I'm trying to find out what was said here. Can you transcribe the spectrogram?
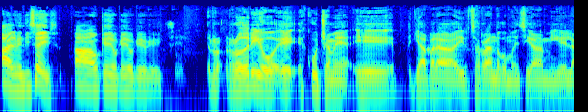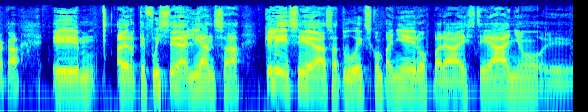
Ah, el 26. Ah, ok, ok, ok, ok. Sí. Ro- Rodrigo, eh, escúchame, eh, ya para ir cerrando, como decía Miguel acá, eh, a ver, te fuiste de Alianza, ¿qué le deseas a tus ex compañeros para este año? Eh,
